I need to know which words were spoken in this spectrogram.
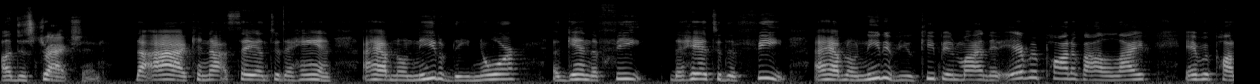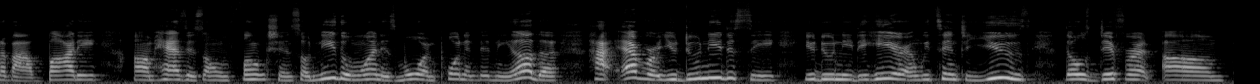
a distraction. The eye cannot say unto the hand, I have no need of thee, nor again the feet the head to the feet. I have no need of you. Keep in mind that every part of our life, every part of our body, um, has its own function. So neither one is more important than the other. However, you do need to see, you do need to hear, and we tend to use those different um,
